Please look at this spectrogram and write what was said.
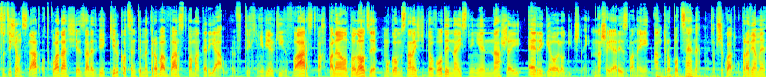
co tysiąc lat odkłada się zaledwie kilkocentymetrowa warstwa materiału. W tych niewielkich warstwach paleontolodzy mogą znaleźć dowody na istnienie naszej ery geologicznej, naszej ery zwanej antropocenem. Na przykład uprawiamy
